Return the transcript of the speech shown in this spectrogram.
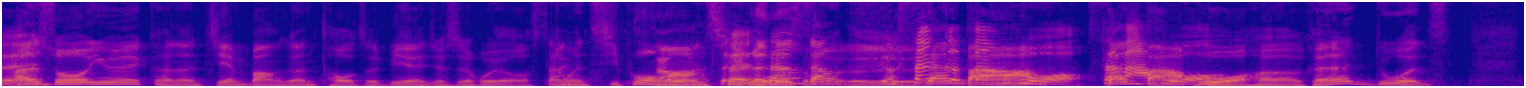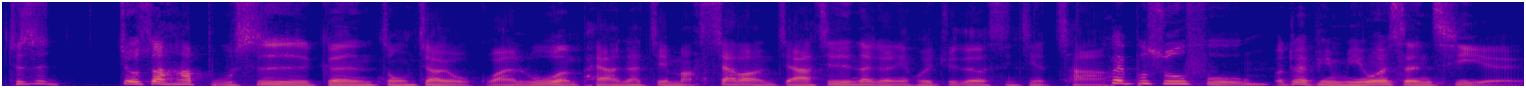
对他是说，因为可能肩膀跟头这边就是会有三魂七魄吗？人的三七魄对对对有三个把灯火三三把火火呵。可能如果就是，就算他不是跟宗教有关，如果你拍人家肩膀吓到人家，其实那个人也会觉得心情很差。会不舒服，哦，对，平平会生气耶。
